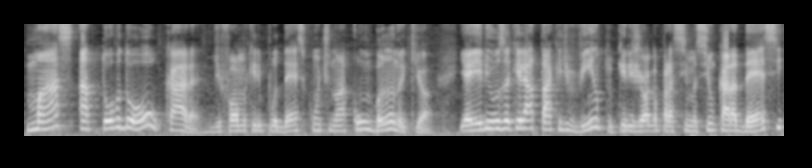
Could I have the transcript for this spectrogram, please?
mas atordoou o cara, de forma que ele pudesse continuar combando aqui, ó. E aí ele usa aquele ataque de vento que ele joga pra cima assim, o cara desce,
